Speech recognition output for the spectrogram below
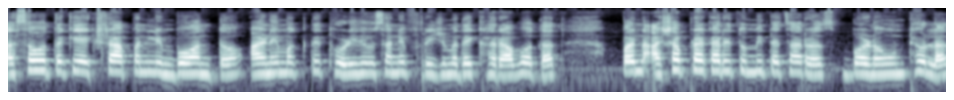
असं होतं की एक्स्ट्रा आपण लिंबू आणतो आणि मग ते थोडी दिवसांनी फ्रीजमध्ये खराब होतात. पण अशा प्रकारे तुम्ही त्याचा रस बनवून ठेवलात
